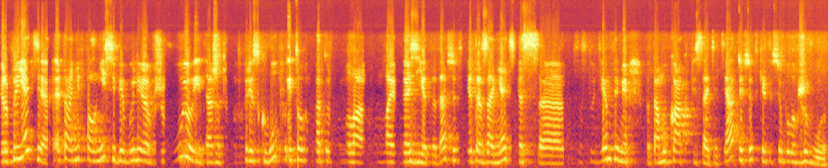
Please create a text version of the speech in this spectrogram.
мероприятия, это они вполне себе были вживую, и даже вот пресс-клуб, итогом которого была онлайн-газета, да, все-таки это занятие с, э, со студентами по тому, как писать о театре, все-таки это все было вживую.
